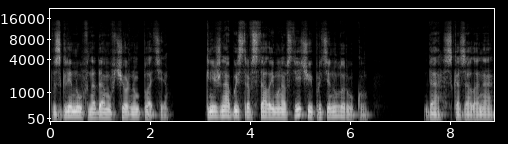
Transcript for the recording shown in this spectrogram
взглянув на даму в черном платье. Княжна быстро встала ему навстречу и протянула руку. «Да», — сказала она,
